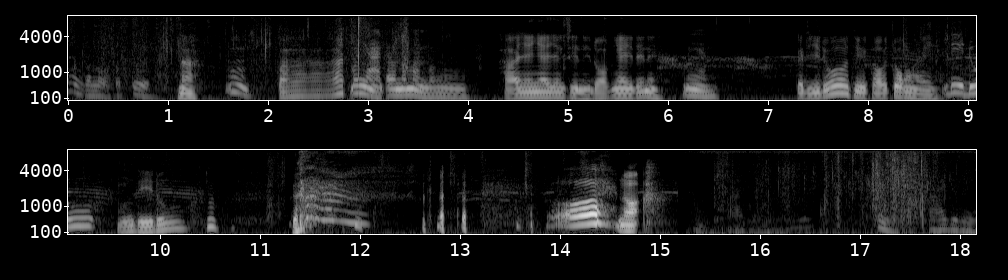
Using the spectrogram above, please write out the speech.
ท่านก็หลอกกับเต้ นะอืมปาดมาหยาดเอาน้ำมันบางหนึ่งขายใหญ่ๆจังสินี่ดอกใหญ่ได้นี่แม่นก็ดีดูที่เขาจงให้ดีดูมันดีดู โอ้ยเนาะ ตายอยู่นี่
